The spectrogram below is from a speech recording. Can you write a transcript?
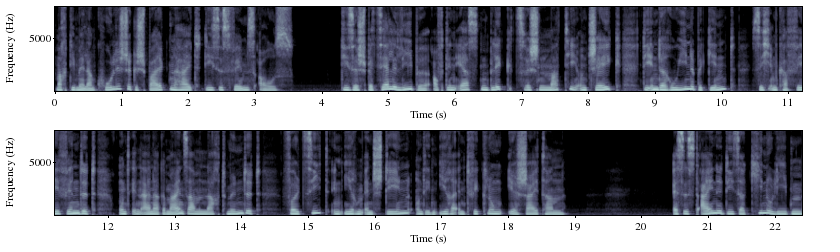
macht die melancholische Gespaltenheit dieses Films aus. Diese spezielle Liebe auf den ersten Blick zwischen Matti und Jake, die in der Ruine beginnt, sich im Café findet und in einer gemeinsamen Nacht mündet, vollzieht in ihrem Entstehen und in ihrer Entwicklung ihr Scheitern. Es ist eine dieser Kinolieben,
